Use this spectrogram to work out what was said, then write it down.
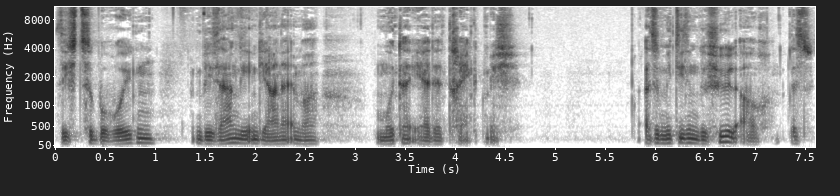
sich zu beruhigen. Wie sagen die Indianer immer, Mutter Erde trägt mich. Also mit diesem Gefühl auch, das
